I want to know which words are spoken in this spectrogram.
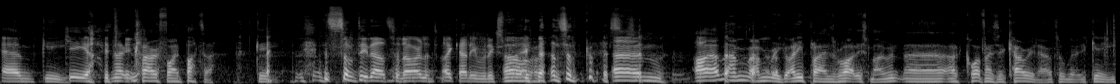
Um, G. G, I think. clarified butter. G. it's something else in Ireland. I can't even explain. Oh, Answer the question. Um, I, haven't, I, haven't, really got any plans right this moment. Uh, I quite fancy a curry now. Talking about G.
